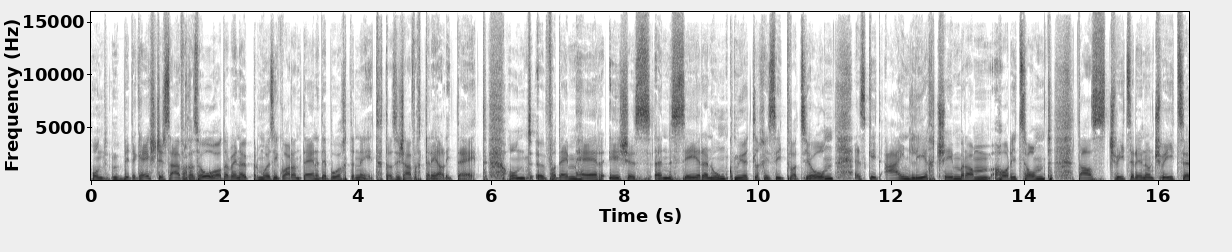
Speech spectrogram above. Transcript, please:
Und bei den Gästen ist es einfach so, oder? Wenn jemand muss in Quarantäne, dann bucht er nicht. Das ist einfach die Realität. Und äh, von dem her ist es eine sehr eine ungemütliche Situation. Es gibt ein Lichtschimmer am Horizont, dass die Schweizerinnen und Schweizer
